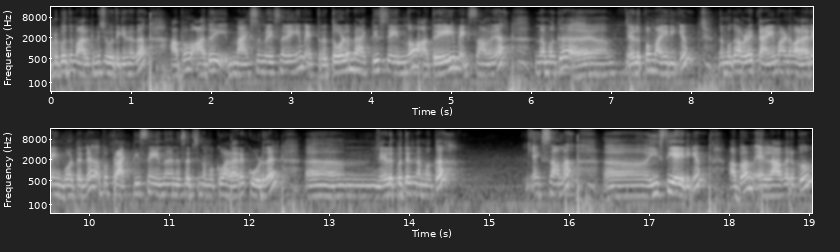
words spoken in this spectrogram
അറുപത് മാർക്കിന് ചോദിക്കുന്നത്. അപ്പം അത് മാത്സും റീസണിങ്ങും എത്രത്തോളം പ്രാക്ടീസ് ചെയ്യുന്നോ അത്രയും എക്സാമിന് നമുക്ക് എളുപ്പമായിരിക്കും. നമുക്ക് അവിടെ ടൈമാണ് വളരെ ഇമ്പോർട്ടന്റ് അപ്പോൾ പ്രാക്ടീസ് ചെയ്യുന്നതനുസരിച്ച് നമുക്ക് വളരെ കൂടുതൽ എളുപ്പത്തിൽ നമുക്ക് എക്സാം ഈസി ആയിരിക്കും. അപ്പം എല്ലാവർക്കും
